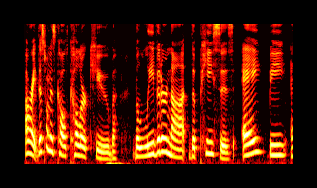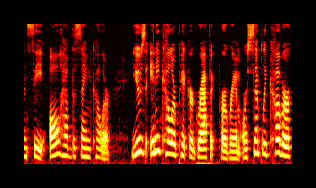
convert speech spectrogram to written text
All right, this one is called Color Cube. Believe it or not, the pieces A, B, and C all have the same color. Use any color picker graphic program or simply cover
